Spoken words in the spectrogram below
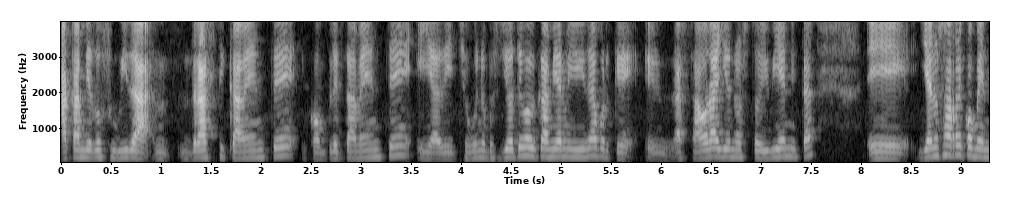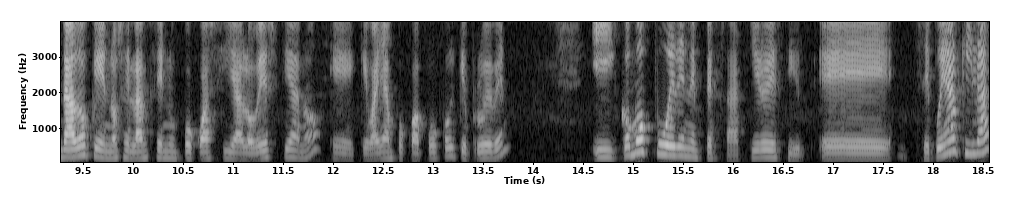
ha cambiado su vida drásticamente, completamente, y ha dicho, bueno, pues yo tengo que cambiar mi vida porque eh, hasta ahora yo no estoy bien y tal. Eh, ya nos ha recomendado que no se lancen un poco así a lo bestia, ¿no? Que, vayan poco a poco y que prueben. ¿Y cómo pueden empezar? Quiero decir, eh, ¿se pueden alquilar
